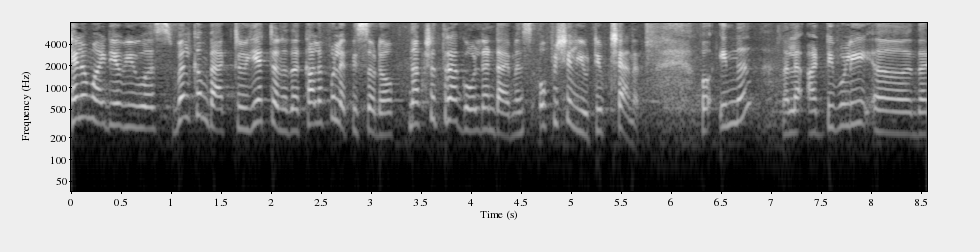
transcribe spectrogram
Hello, my dear viewers. Welcome back to yet another colorful episode of Nakshatra golden diamonds official YouTube channel. അപ്പോൾ ഇന്ന് നല്ല അടിപൊളി എന്താ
